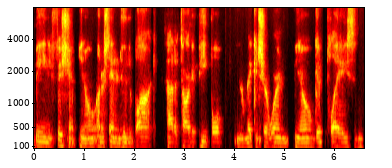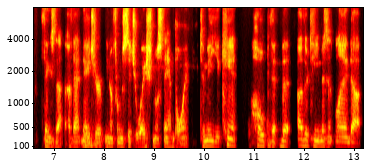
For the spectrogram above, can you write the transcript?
being efficient. You know, understanding who to block, how to target people. You know, making sure we're in you know good place and things that, of that nature. You know, from a situational standpoint. To me, you can't hope that the other team isn't lined up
